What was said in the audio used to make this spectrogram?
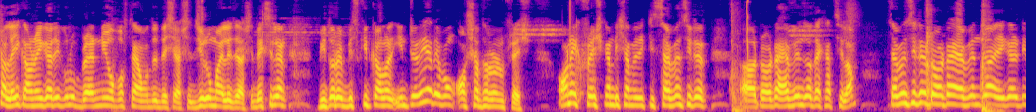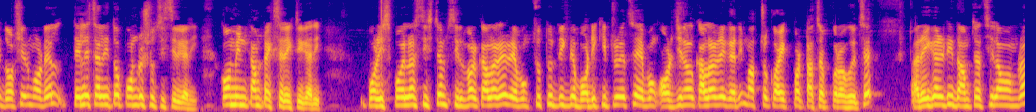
সালেই, কারণ এই গাড়িগুলো ব্র্যান্ড নিউ অবস্থায় আমাদের দেশে আসে জিরো মাইলেজে আসে। দেখছিলেন, ভিতরে বিস্কিট কালার ইন্টেরিয়ার এবং অসাধারণ ফ্রেশ অনেক ফ্রেশ কন্ডিশনের একটি সেভেন সিটের টয়োটা অ্যাভেঞ্জা দেখাচ্ছিলাম। সেভেন সিটের টয়োটা অ্যাভেঞ্জা এই গাড়িটি দশের মডেল তেলে চালিত পনেরোশো সিসির গাড়ি, কম ইনকাম ট্যাক্সের একটি গাড়ি। পরে স্পয়লার সিস্টেম সিলভার কালারের এবং চতুর্দিক দিয়ে বডি কিট রয়েছে এবং অরিজিনাল কালারের গাড়ি, মাত্র কয়েকবার টাচ আপ করা হয়েছে। আর এই গাড়িটির দাম চাচ্ছিলাম আমরা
